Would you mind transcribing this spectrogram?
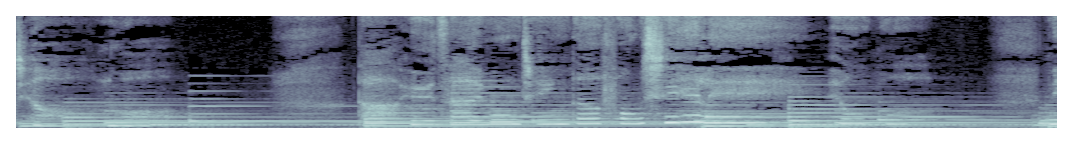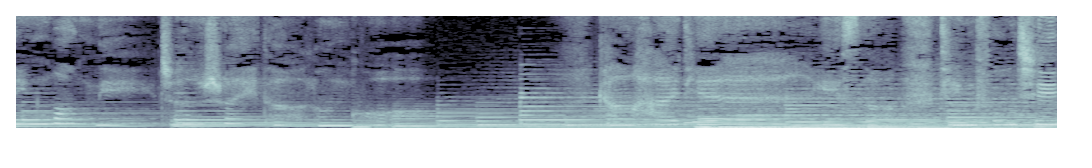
角落。大雨在梦境的缝隙里流过，凝望你沉睡的轮廓，看海天一色。听风起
